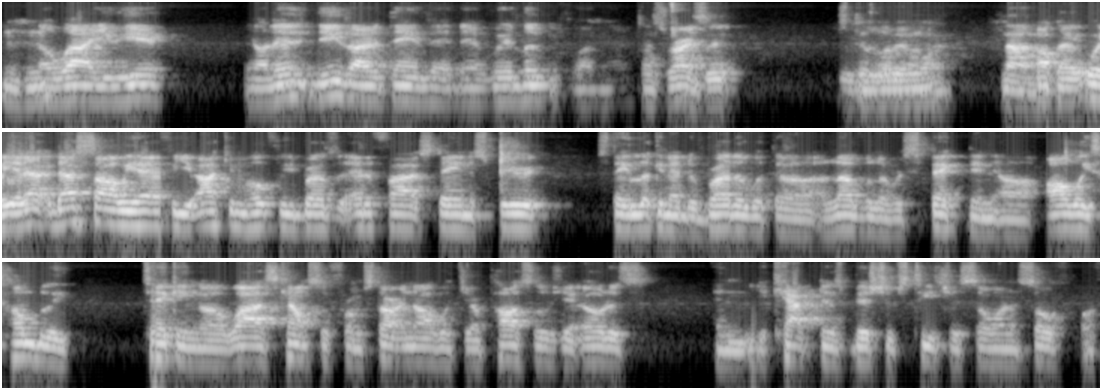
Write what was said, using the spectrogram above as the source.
You Mm-hmm. know why are you here. You know these, these are the things that, that we're looking for, man. That's right. That's it. Still a little bit more. Nah, Okay. Well, yeah, that, that's all we have for you, Akim. Hopefully, brothers are edified. Stay in the spirit. Stay looking at the brother with a, a level of respect and uh, always humbly taking uh, wise counsel from starting off with your apostles, your elders, and your captains, bishops, teachers, so on and so forth.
